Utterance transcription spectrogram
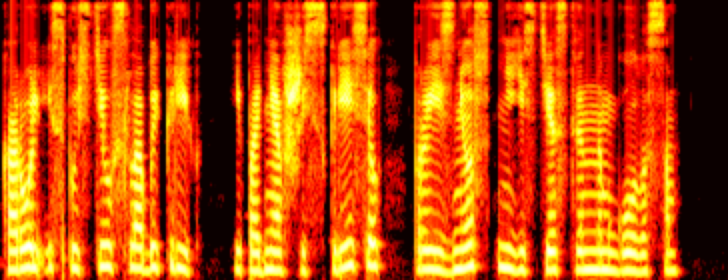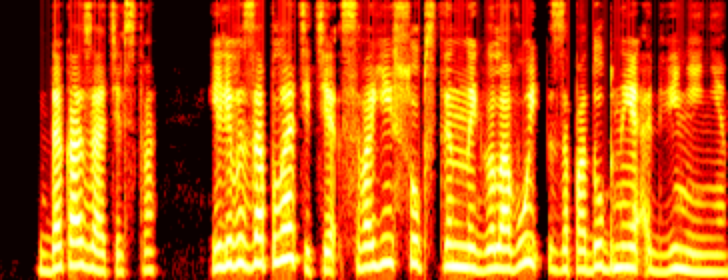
Король испустил слабый крик и, поднявшись с кресел, произнес неестественным голосом. «Доказательства. Или вы заплатите своей собственной головой за подобные обвинения?»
